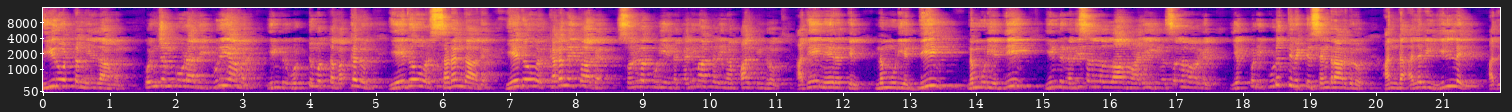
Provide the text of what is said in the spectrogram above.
உயிரோட்டம் இல்லாமல் கொஞ்சம் கூட அதை புரியாமல் இன்று ஒட்டுமொத்த மக்களும் ஏதோ ஒரு சடங்காக ஏதோ ஒரு கடமைக்காக சொல்லக்கூடிய இந்த கனிமாக்களை நாம் பார்க்கின்றோம். அதே நேரத்தில் நம்முடைய தீன் நம்முடைய தீன் இன்று நபி ஸல்லல்லாஹு அலிஹி வசல்லம் அவர்கள் எப்படி கொடுத்து விட்டு சென்றார்களோ அந்த அளவில் இல்லை. அது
